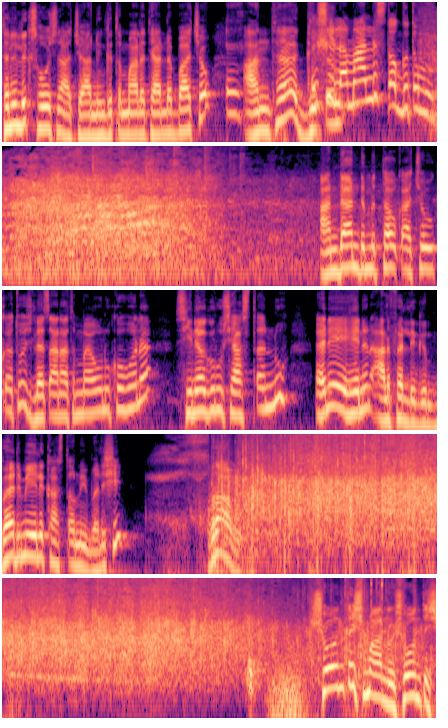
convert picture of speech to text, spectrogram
ትልልቅ ሰዎች ናቸው ያንን ግጥም ማለት ያለባቸው። አንተ እሺ ግጥም ለማን ልስጠው ግጥሙ አንዳንድ የምታውቃቸው እውቀቶች ለህፃናት የማይሆኑ ከሆነ ሲነግሩ ሲያስጠኑ እኔ ይሄንን አልፈልግም በእድሜ ልክ አስጠኑ ይበል። እሺ ብራቮ። ሾንጥሽ ማን ነው? ሾንጥሽ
